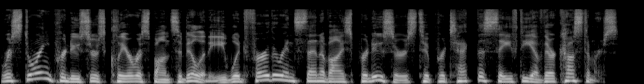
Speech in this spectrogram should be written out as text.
Restoring producers clear responsibility would further incentivize producers to protect the safety of their customers.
